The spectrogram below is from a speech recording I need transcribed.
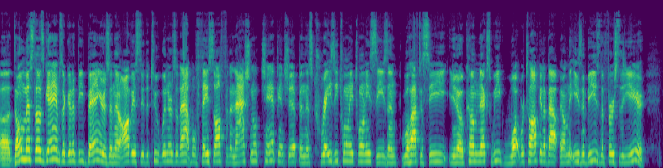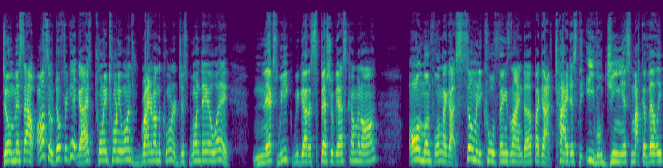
Uh, don't miss those games. They're going to be bangers. And then obviously the two winners of that will face off for the national championship in this crazy 2020 season. We'll have to see, you know, come next week what we're talking about on the E's and B's the first of the year. Don't miss out. Also, don't forget, guys, 2021's right around the corner, just one day away. Next week, we got a special guest coming on. All month long, I got so many cool things lined up. I got Titus, the evil genius, Machiavelli,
